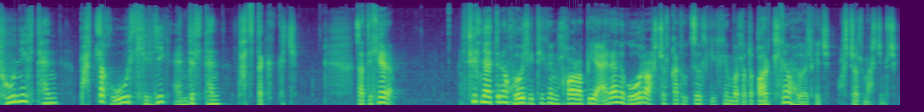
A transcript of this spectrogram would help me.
түүнийг тань батлах үйл хэргийг амьдрал тань татдаг гэж. За тэгэхээр Итгэл найдрын хууль гэдгийг нь болохоор би арай нэг өөрөөр орчуулах гад үзэл гэх юм бол одоо гордлогын хууль гэж орчуулмарч юм шиг.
